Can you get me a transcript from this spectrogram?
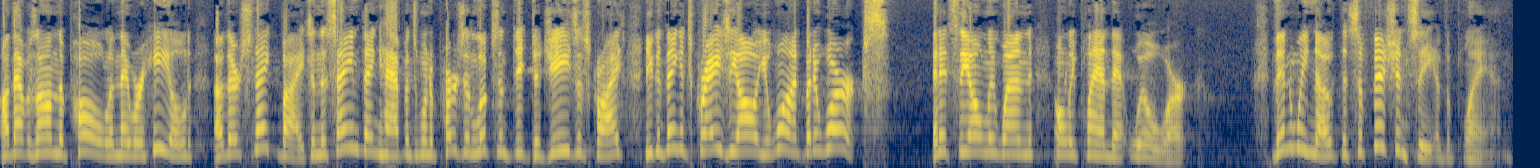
uh, that was on the pole and they were healed of their snake bites. And the same thing happens when a person looks into, to Jesus Christ. You can think it's crazy all you want, but it works. And it's the only one, only plan that will work. Then we note the sufficiency of the plan.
